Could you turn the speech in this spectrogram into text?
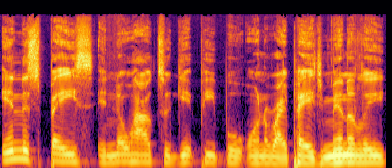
in the space and know how to get people on the right page mentally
